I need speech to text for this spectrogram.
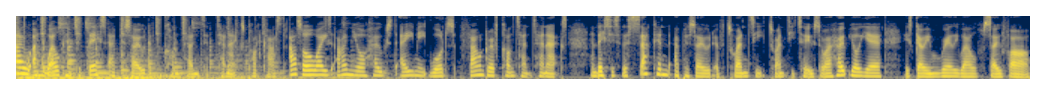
Hello, and welcome to this episode of the Content 10x podcast. As always, I'm your host, Amy Woods, founder of Content 10x, and this is the second episode of 2022. So I hope your year is going really well so far.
